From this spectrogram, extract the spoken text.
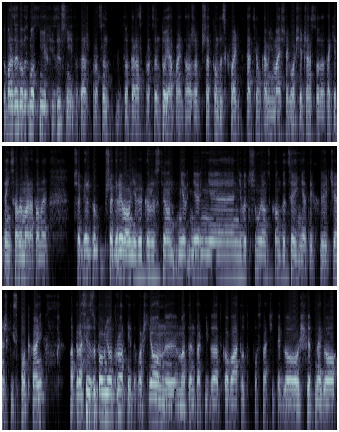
To bardzo go wzmocniło fizycznie i to, też procent, to teraz procentuje. Ja pamiętam, że przed tą dyskwalifikacją Kamil Majszek właśnie często te takie tenisowe maratony przegrywał, nie, nie, nie, nie, nie wytrzymując kondycyjnie tych ciężkich spotkań. A teraz jest zupełnie odwrotnie. To właśnie on ma ten taki dodatkowy atut w postaci tego świetnego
